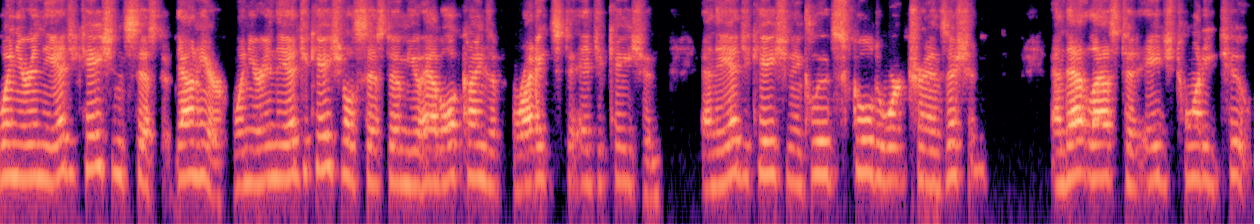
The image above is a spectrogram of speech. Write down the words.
When you're in the education system down here when you're in the educational system you have all kinds of rights to education and the education includes school to work transition and that lasts to age 22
